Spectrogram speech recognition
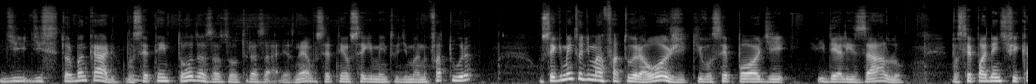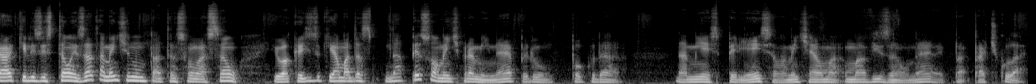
de, de, setor bancário, você tem todas as outras áreas. Né? Você tem o segmento de manufatura. O segmento de manufatura hoje, que você pode idealizá-lo, você pode identificar que eles estão exatamente numa transformação. Eu acredito que é uma das, na, pessoalmente para mim, né, pelo um pouco da, da minha experiência, obviamente é uma, uma visão né, particular.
